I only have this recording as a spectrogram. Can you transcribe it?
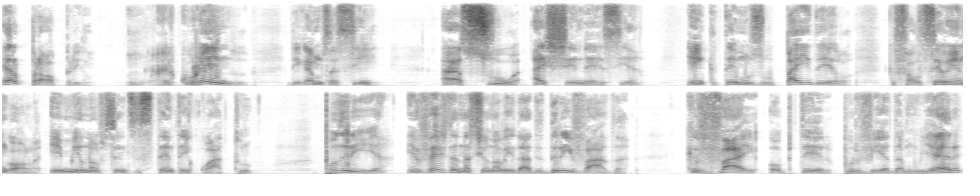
ele próprio, recorrendo, digamos assim, à sua ascendência, em que temos o pai dele, que faleceu em Angola em 1974, poderia, em vez da nacionalidade derivada que vai obter por via da mulher,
